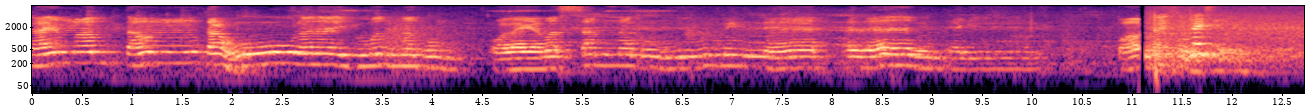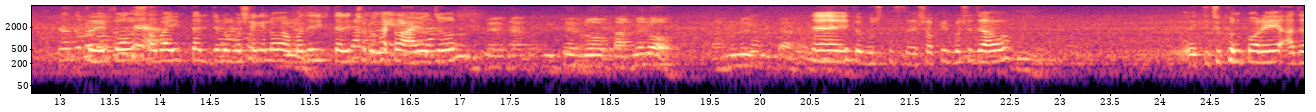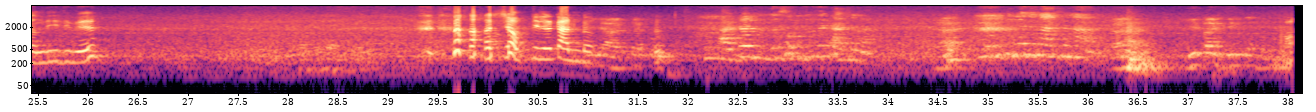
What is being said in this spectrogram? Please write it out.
لئن لم تنتهوا لنرجمنكم وليمسنكم منا عذاب أليم তো এই তো সবাই ইফতারের জন্য বসে গেল আমাদের ইফতারের ছোটোখাটো আয়োজন হ্যাঁ এই তো বসতেছে স্বপ্নিল বসে যাও এই কিছুক্ষণ পরে আজান দিয়ে দিবে স্বপ্নিলের কাণ্ড। সমুদ্র থেকে আসে না। না।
